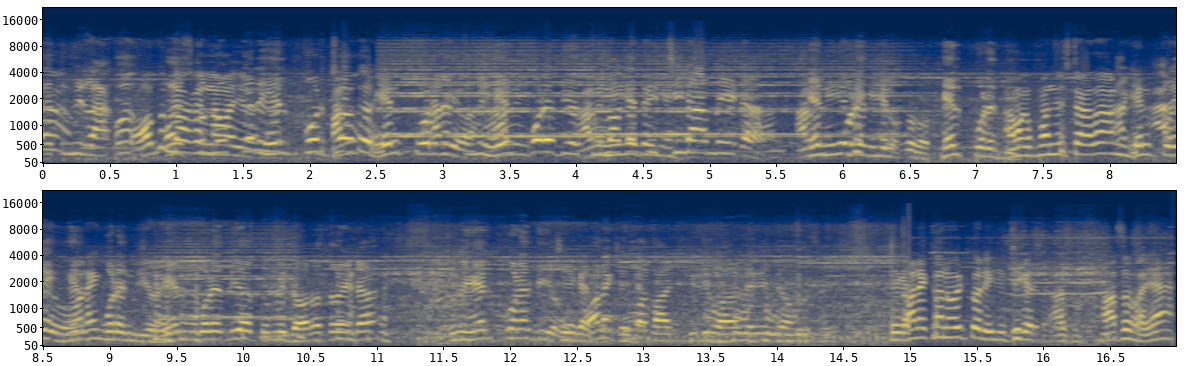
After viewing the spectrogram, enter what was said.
আরে তুমি রাখো অত টাকা নেওয়া যাবে হেল্প করছ? আমি তো help করে দিও। তুমি হেল্প করে দিও আমি নিজে দিচ্ছি না আমি এটা। আমি নিজে থেকে দিও। help হেল্প করে দিও। আমাকে পঞ্চাশ টাকা দাও আমি হেল্প করে হেল্প অনেক করে দিও হেল্প করে দিও তুমি ধরো তো এটা। তুমি হেল্প করে দিও। অনেক তোমার ভিডিও ভালো লেগেছে অবশ্যই। ঠিক আছে। অনেকক্ষণ ওয়েট করেছি ঠিক আছে। আসো আসো ভাই হ্যাঁ?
